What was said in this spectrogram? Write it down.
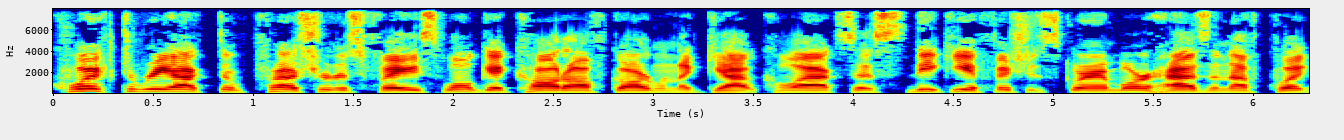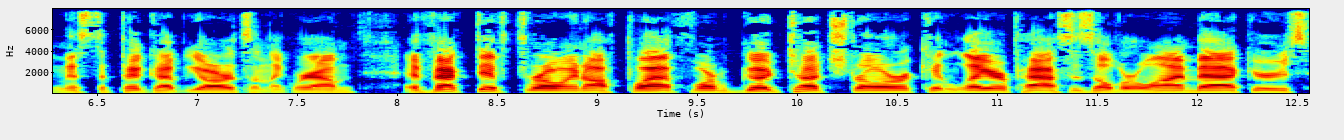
Quick to react to pressure in his face, won't get caught off guard when the gap collapses. Sneaky, efficient scrambler, has enough quickness to pick up yards on the ground. Effective throwing off platform, good touch thrower, can layer passes over linebackers.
